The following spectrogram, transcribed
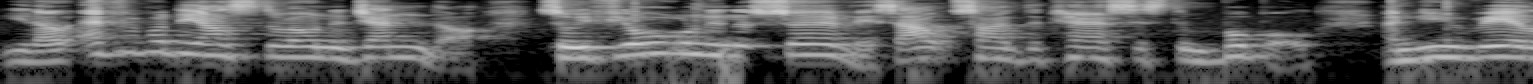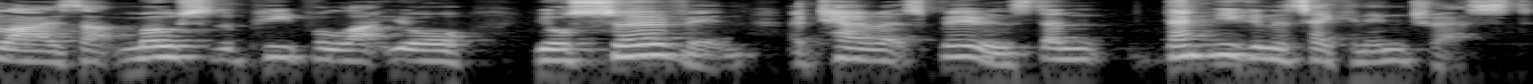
You know, everybody has their own agenda. So if you're running a service outside the care system bubble and you realize that most of the people that you're you're serving are care experience, then then you're going to take an interest.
